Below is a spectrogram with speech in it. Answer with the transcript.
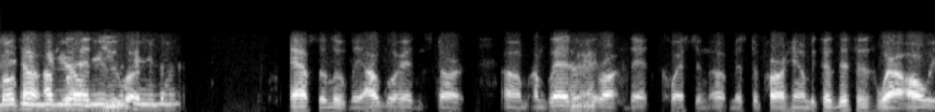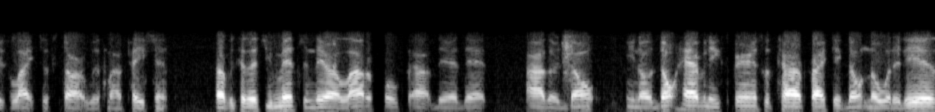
both of you give your own views and uh, opinions on it? Absolutely. I'll go ahead and start. Um, I'm glad All you right. brought that question up, Mr. Parham, because this is where I always like to start with my patients. Uh, because as you mentioned, there are a lot of folks out there that either don't, you know, don't have any experience with chiropractic, don't know what it is,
